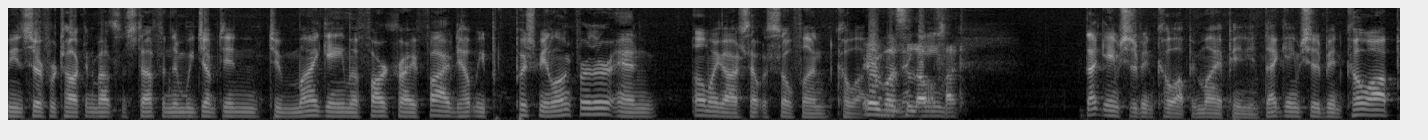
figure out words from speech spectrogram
Me and Surf were talking about some stuff, and then we jumped into my game of Far Cry 5 to help me p- push me along further. And oh my gosh, that was so fun co-op. it was a lot game- of fun. That game should have been co-op, in my opinion. That game should have been co-op.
